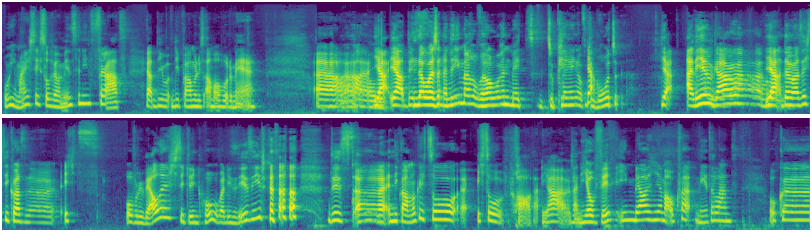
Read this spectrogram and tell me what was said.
oh, je mag echt zoveel mensen in de straat. Ja, die, die kwamen dus allemaal voor mij. Ja, ja, dus... En dat was alleen maar vrouwen met te klein of te grote? Ja, alleen vrouwen. Wow. Ja, dat was echt... Ik was uh, echt overweldigd. Ik denk, oh, wat is deze hier? dus, uh, en die kwamen ook echt zo, echt zo ja, van heel ver in België, maar ook van Nederland. Ook, uh,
